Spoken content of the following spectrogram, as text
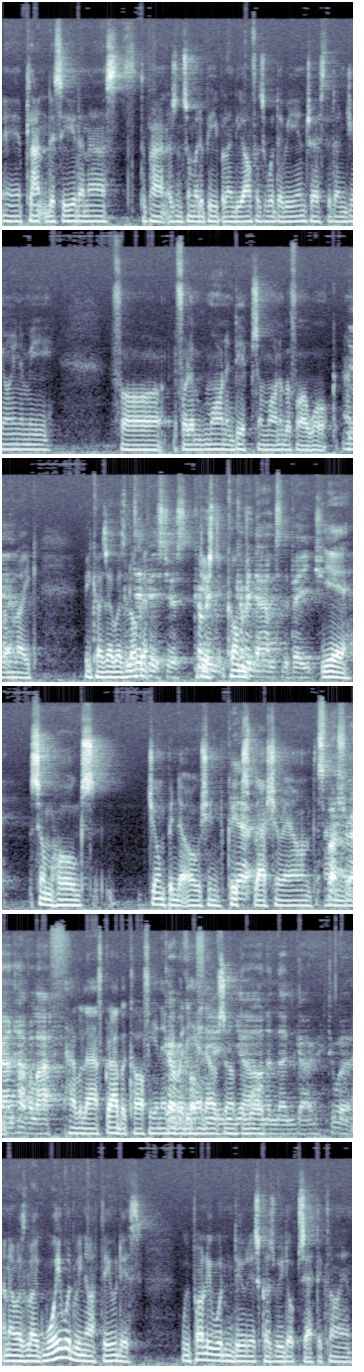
uh, planted the seed and asked the partners and some of the people in the office would they be interested in joining me for for the morning dip some morning before work. And I'm like, because I was the looking, dip is just coming, just come- coming down to the beach yeah, some hugs, jump in the ocean, quick Yeah. splash around, splash and, around have a laugh have a laugh, grab a coffee, and everybody coffee head out something. yarn and then go to work And I was like, why would we not do this? We probably wouldn't do this because we'd upset the client,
